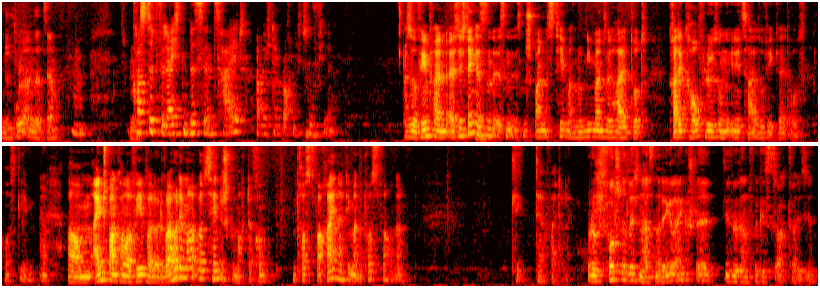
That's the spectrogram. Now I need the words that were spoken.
Ein guter Ansatz, ja. Kostet vielleicht ein bisschen Zeit, aber ich denke auch nicht zu viel. Also auf jeden Fall, also ich denke, es ist ein, ist ein, ist ein spannendes Thema. Nur niemand will halt dort gerade Kauflösungen initial so viel Geld aus, ausgeben. Ja. Ähm, einsparen kann man auf jeden Fall, Leute. Weil heute mal wird es händisch gemacht. Da kommt ein Postfach rein, hat jemand ein Postfach und dann klickt der weiterleiten. Oder du bist fortschrittlich und hast eine Regel eingestellt, die du dann vergisst zu aktualisieren.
